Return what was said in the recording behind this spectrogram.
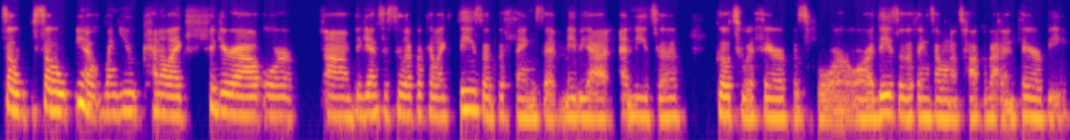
so so you know when you kind of like figure out or um, begin to see like okay like these are the things that maybe I, I need to go to a therapist for or these are the things i want to talk about in therapy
